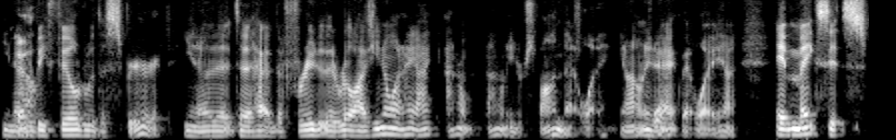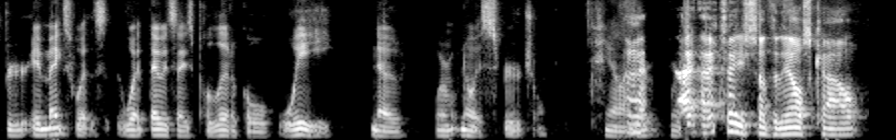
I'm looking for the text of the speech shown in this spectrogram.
you know, yeah. to be filled with the spirit, you know, that to have the fruit to realize, you know what, hey, I, I don't I don't need to respond that way. You know, I don't need yeah. to act that way. It makes it spirit it makes what what they would say is political we know or no, it's spiritual. You know, I, I, I tell you something else, Kyle.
